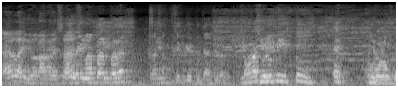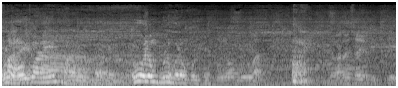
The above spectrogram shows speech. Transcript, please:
elah ya karo saya. Arema bal-balan sing sing nggih pencak silat. Eh, iya. Bolong. Oh, bolong puluh, bolong puluh. Bolong puluhan. Ya karo saya titik.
